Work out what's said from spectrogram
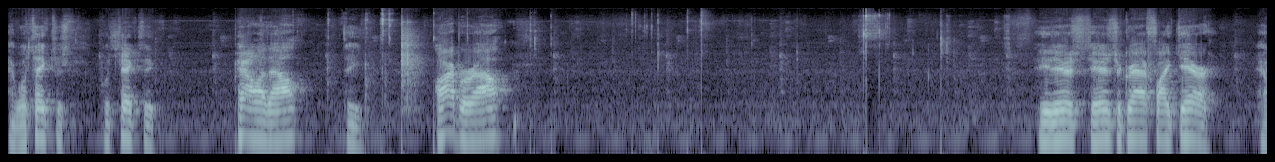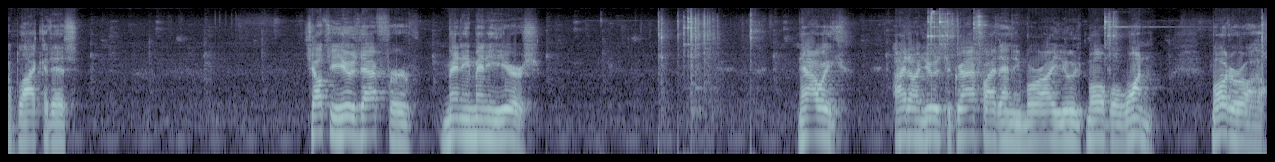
and we'll take this, we'll take the pallet out, the arbor out, See, there's, there's the graphite there, how black it is. Chelsea used that for many, many years. Now we, I don't use the graphite anymore, I use Mobil One motor oil.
